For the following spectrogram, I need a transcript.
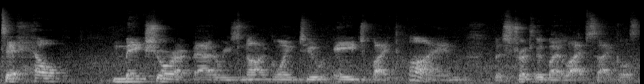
to help make sure our battery's not going to age by time, but strictly by life cycles.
